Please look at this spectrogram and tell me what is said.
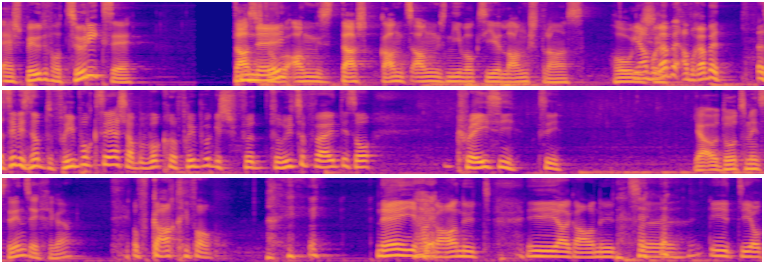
hast du Bilder von Zürich gesehen? Das Nein. ist, anders, das ist ganz anderes Niveau gewesen, Langstrasse. Holy Ja, aber shit. eben, aber eben, also ich weiß nicht, ob du Freiburg gesehen hast, aber wirklich, Freiburg ist für, für unsere Verhältnisse so crazy. Gewesen. Ja, und du zumindest drin sicher, gell? Auf gar keinen Fall. Nein, ich habe gar nichts. Ich habe gar nichts. Äh, ich ja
